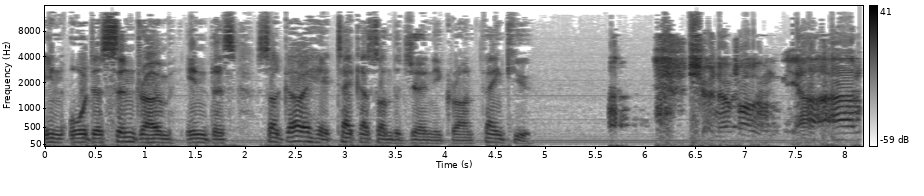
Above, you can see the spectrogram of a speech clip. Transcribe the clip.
in order syndrome in this. So go ahead, take us on the journey, Grant. Thank you. Sure, no problem. Yeah, um,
